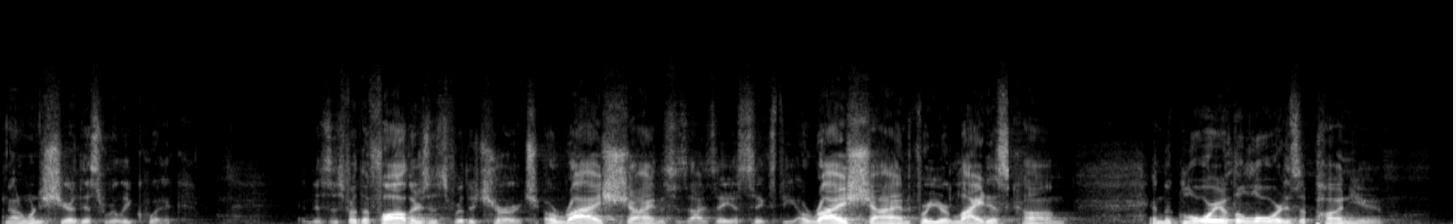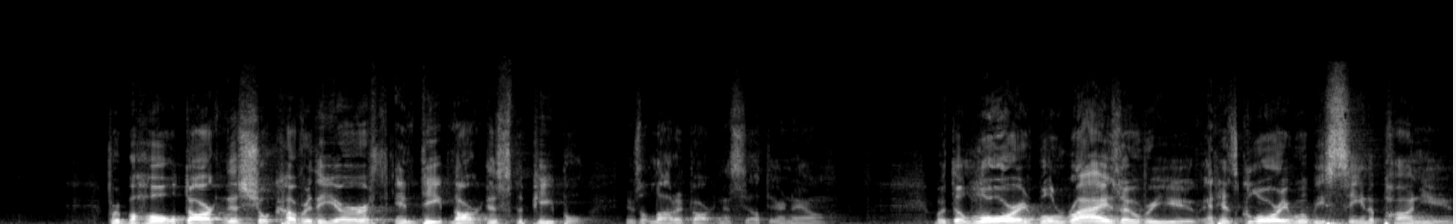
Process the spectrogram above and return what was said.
And I want to share this really quick. And this is for the fathers, it's for the church. Arise, shine. This is Isaiah 60. Arise, shine, for your light has come, and the glory of the Lord is upon you. For behold, darkness shall cover the earth, and deep darkness the people. There's a lot of darkness out there now. But the Lord will rise over you, and his glory will be seen upon you.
